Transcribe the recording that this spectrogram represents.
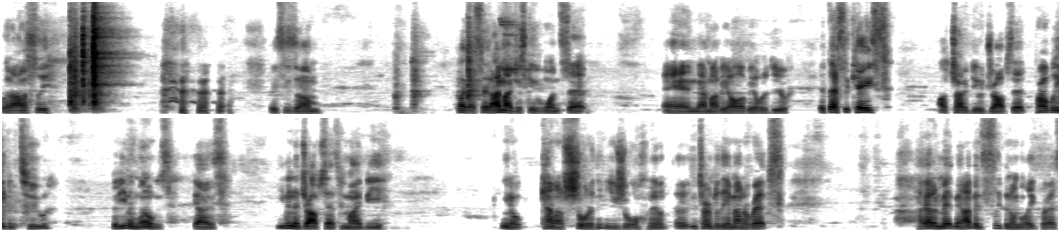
But honestly, this is um like I said, I might just give one set, and that might be all I'll be able to do. If that's the case, I'll try to do a drop set, probably even two. But even those guys, even the drop sets might be, you know, kind of shorter than usual, you know, uh, in terms of the amount of reps. I gotta admit, man, I've been sleeping on the leg press,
